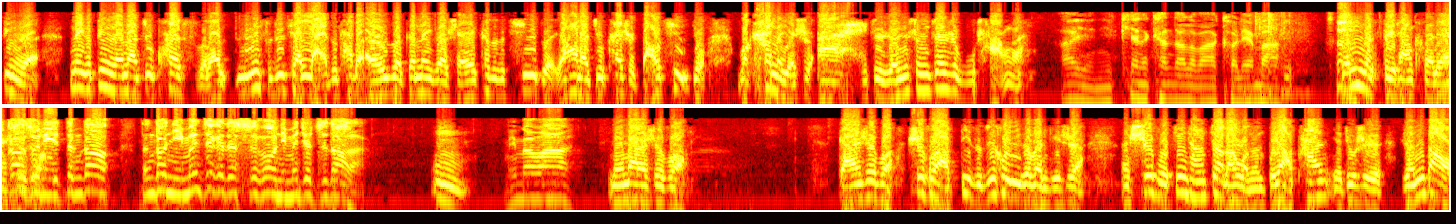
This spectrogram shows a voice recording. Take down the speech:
病人，那个病人呢就快死了，临死之前揽着他的儿子跟那个谁，他的妻子，然后呢就开始倒气，就我看的也是，哎，这人生真是无常啊，哎呀，你现在看到了吧？可怜吧？真的非常可怜。我告诉你，等到等到你们这个的时候，你们就知道了，嗯，明白吗？明白了，师傅。感恩师傅，师傅啊，弟子最后一个问题是，呃，师傅经常教导我们不要贪，也就是人道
